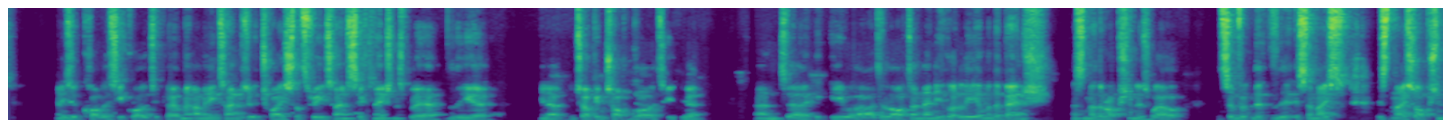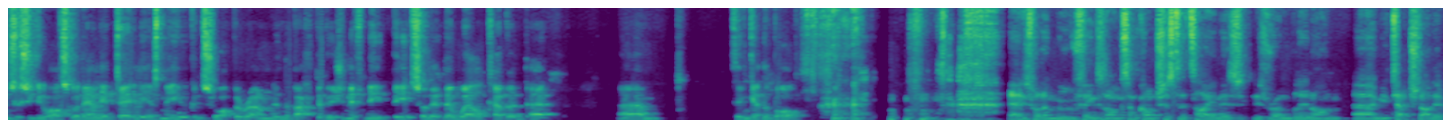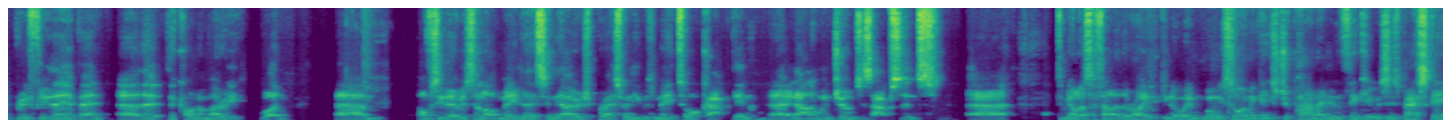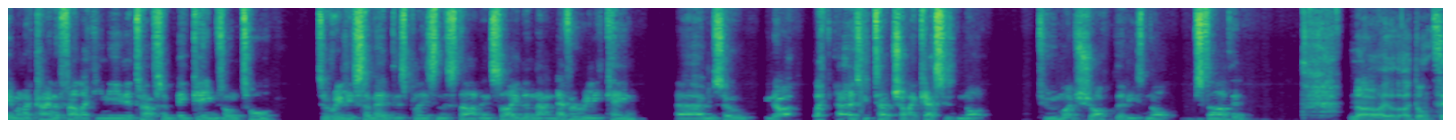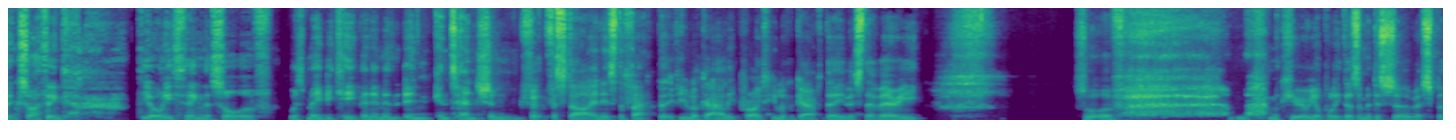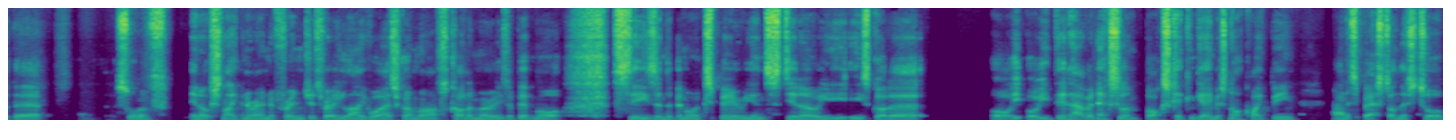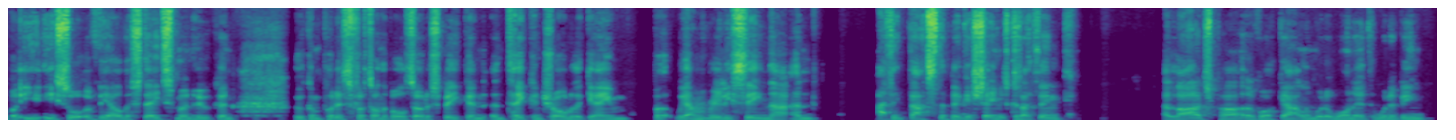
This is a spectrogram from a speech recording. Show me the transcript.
and he's a quality, quality player. How many times was it? Twice or three times Six Nations player of the year? You know, you're talking top quality here. And uh, he, he will add a lot. And then you've got Liam on the bench as another option as well it's a it's a nice it's a nice option because you've also got Elliot Daly, isn't he, who can swap around in the back division if need be. So they're, they're well covered there. Um, they can get the ball. yeah, I just want to move things along. So I'm conscious the time is is rumbling on. Um, you touched on it briefly there, Ben. Uh, the the Conor Murray one. Um, obviously, there was a lot made of this in the Irish press when he was made tour captain uh, in Alun Wyn Jones's absence. Uh, to be honest, I felt like the right, you know, when, when we saw him against Japan, I didn't think it was his best game. And I kind of felt like he needed to have some big games on tour to really cement his place in the starting side. And that never really came. Um, so, you know, like as you touch on, I guess is not too much shock that he's not starting. No, I, I don't think so. I think the only thing that sort of was maybe keeping him in, in contention for, for starting is the fact that if you look at Ali Price, you look at Gareth Davies, they're very sort of Mercurial probably does them a disservice, but they're sort of you know sniping around the fringes, very live wire scrum halves. Conor Murray's a bit more seasoned, a bit more experienced. You know, he, has got a or he, or he did have an excellent box kicking game. It's not quite been at its best on this tour, but he, he's sort of the elder statesman who can who can put his foot on the ball, so to speak, and, and take control of the game. But we haven't really seen that, and I think that's the biggest shame, is because I think a large part of what Gatland would have wanted would have been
